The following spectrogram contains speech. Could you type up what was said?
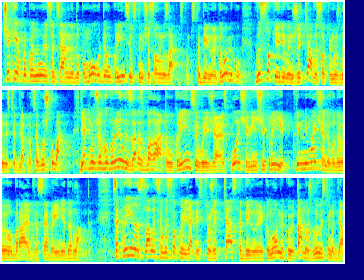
Чехія пропонує соціальну допомогу для українців з тимчасовим захистом, стабільну економіку, високий рівень життя, високі можливості для працевлаштування. Як ми вже говорили, зараз багато українців виїжджає з Польщі в інші країни. Крім Німеччини, вони обирають для себе і Нідерланди. Ця країна славиться високою якістю життя, стабільною економікою та можливостями для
